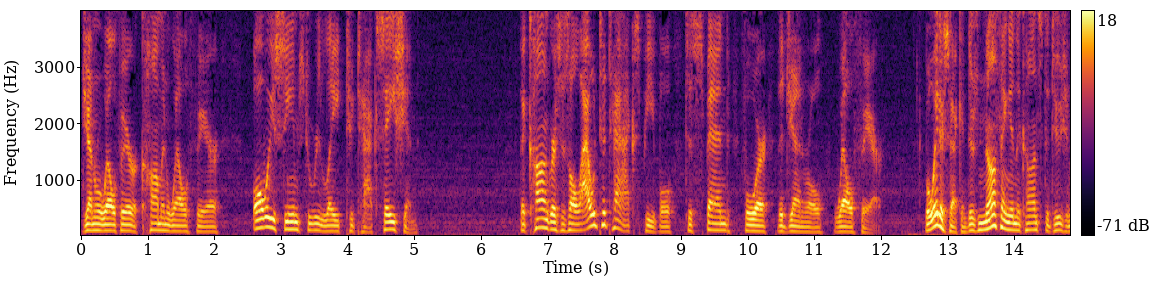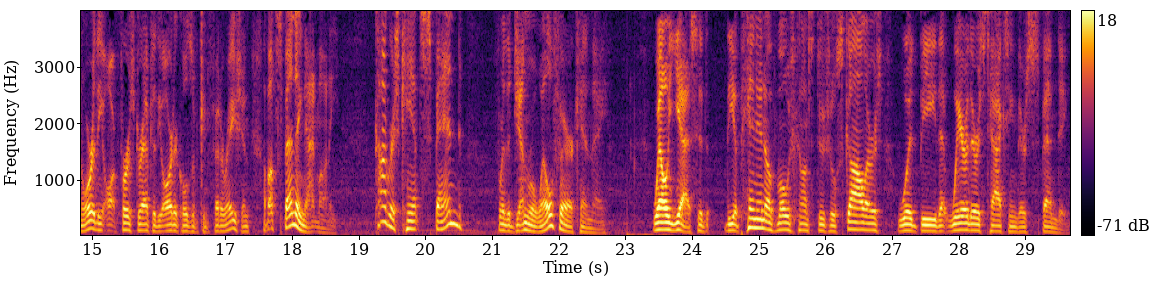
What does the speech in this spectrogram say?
general welfare or common welfare always seems to relate to taxation. The Congress is allowed to tax people to spend for the general welfare. But wait a second, there's nothing in the Constitution or the uh, first draft of the Articles of Confederation about spending that money. Congress can't spend for the general welfare, can they? Well, yes, it, the opinion of most constitutional scholars would be that where there's taxing, there's spending.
